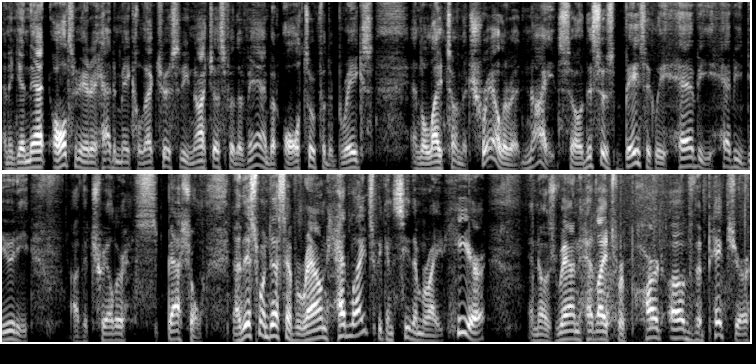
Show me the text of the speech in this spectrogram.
And again, that alternator had to make electricity, not just for the van, but also for the brakes and the lights on the trailer at night. So this was basically heavy, heavy duty, uh, the trailer special. Now this one does have round headlights. We can see them right here. And those round headlights were part of the picture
